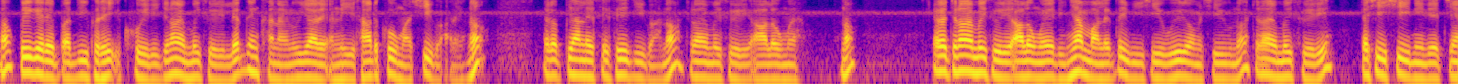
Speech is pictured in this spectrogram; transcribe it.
နော်ပေးခဲ့တဲ့ပါတီပရိတ်အခွေတွေကျွန်တော်ရဲ့မိတ်ဆွေတွေလက်သင့်ခံနိုင်လို့ရတဲ့အနေအထားတစ်ခုမှရှိပါတယ်နော် အဲ့တော့ပြန်လဲစစ်ဆေးကြည့်ပါနော်ကျွန်တော်ရဲ့မိတ်ဆွေတွေအားလုံးပဲနော်အဲ့တော့ကျွန်တော်ရဲ့မိတ်ဆွေတွေအားလုံးပဲဒီညမှာလည်းသိပ်ပြီးရှိဝေးတော့မရှိဘူးနော်ကျွန်တော်ရဲ့မိတ်ဆွေတွေလက်ရှိရှိနေတဲ့ကြံ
